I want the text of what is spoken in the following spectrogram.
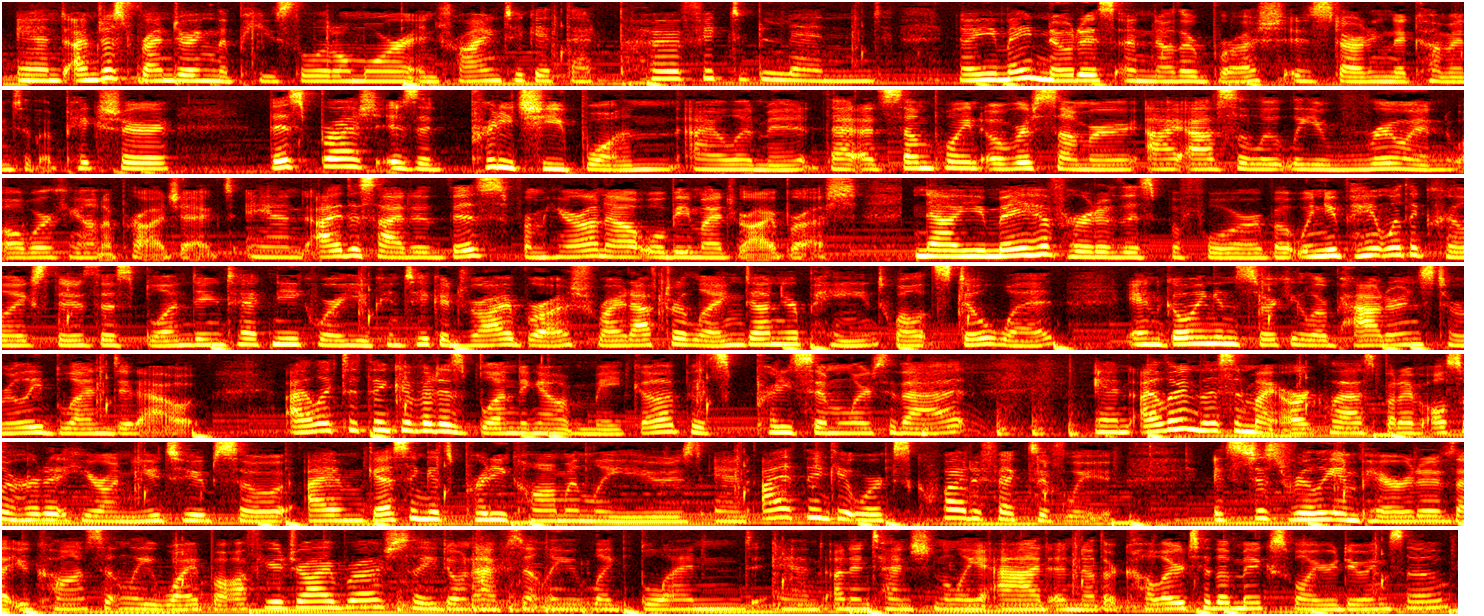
And I'm just rendering the piece a little more and trying to get that perfect blend. Now you may notice another brush is starting to come into the picture. This brush is a pretty cheap one, I'll admit, that at some point over summer I absolutely ruined while working on a project, and I decided this from here on out will be my dry brush. Now, you may have heard of this before, but when you paint with acrylics, there's this blending technique where you can take a dry brush right after laying down your paint while it's still wet and going in circular patterns to really blend it out. I like to think of it as blending out makeup, it's pretty similar to that. And I learned this in my art class, but I've also heard it here on YouTube, so I am guessing it's pretty commonly used, and I think it works quite effectively. It's just really imperative that you constantly wipe off your dry brush so you don't accidentally like blend and unintentionally add another color to the mix while you're doing so.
